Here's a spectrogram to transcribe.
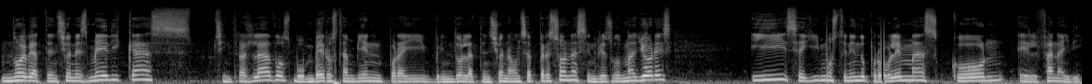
9 atenciones médicas sin traslados, bomberos también por ahí brindó la atención a 11 personas sin riesgos mayores y seguimos teniendo problemas con el Fan ID.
